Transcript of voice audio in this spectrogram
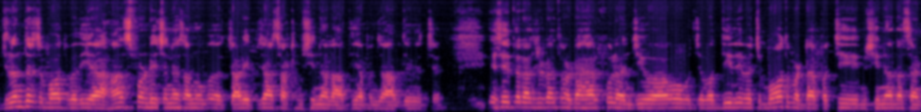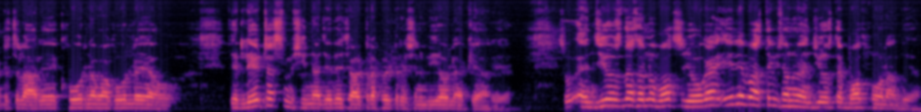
ਜਲੰਧਰ 'ਚ ਬਹੁਤ ਵਧੀਆ ਹੰਸ ਫਾਊਂਡੇਸ਼ਨ ਨੇ ਸਾਨੂੰ 40 50 60 ਮਸ਼ੀਨਾਂ ਲਾਤੀਆਂ ਪੰਜਾਬ ਦੇ ਵਿੱਚ। ਇਸੇ ਤਰ੍ਹਾਂ ਜਿਹੜਾ ਤੁਹਾਡਾ ਹੈਲਪਫੁਲ ਐਨ ਜੀ ਓ ਆ, ਉਹ ਜਵੱਦੀ ਦੇ ਵਿੱਚ ਬਹੁਤ ਵੱਡਾ 25 ਮਸ਼ੀਨਾਂ ਦਾ ਸੈਂਟਰ ਚਲਾ ਰਿਹਾ, ਇੱਕ ਹੋਰ ਨਵਾਂ ਖੋਲ੍ਹ ਰਿਹਾ ਉਹ। ਤੇ ਲੇਟੈਸਟ ਮਸ਼ੀਨਾਂ ਜਿਹਦੇ 'ਚ ਅਲਟਰਾ ਫਿਲਟਰੇਸ਼ਨ ਵੀ ਆ, ਉਹ ਲੈ ਕੇ ਆ ਰਹੇ ਆ। ਸੋ ਐਨ ਜੀ ਓਜ਼ ਦਾ ਸਾਨੂੰ ਬਹੁਤ ਸਹਿਯੋਗ ਹੈ। ਇਹਦੇ ਵਾਸਤੇ ਵੀ ਸਾਨੂੰ ਐਨ ਜੀ ਓਜ਼ ਤੇ ਬਹੁਤ ਫੋਨ ਆਉਂਦੇ ਆ।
